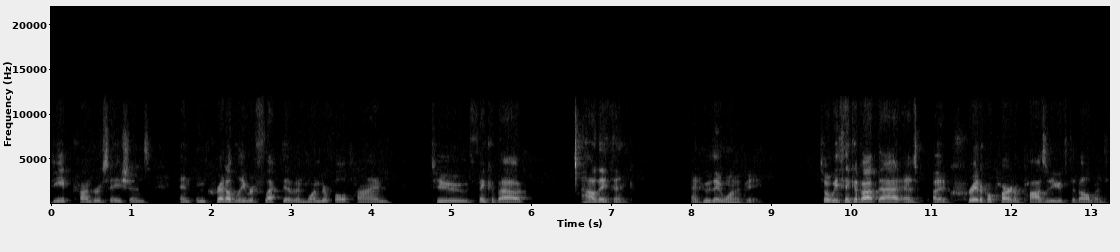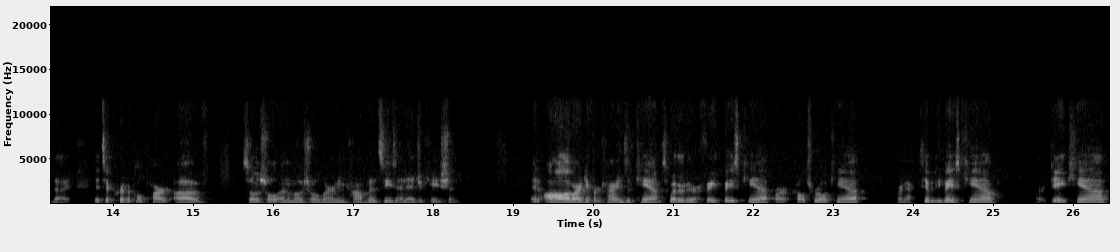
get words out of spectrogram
deep conversations and incredibly reflective and wonderful time to think about how they think and who they want to be. So we think about that as a critical part of positive youth development today. It's a critical part of social and emotional learning competencies and education. And all of our different kinds of camps, whether they're a faith-based camp or a cultural camp or an activity-based camp or a day camp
